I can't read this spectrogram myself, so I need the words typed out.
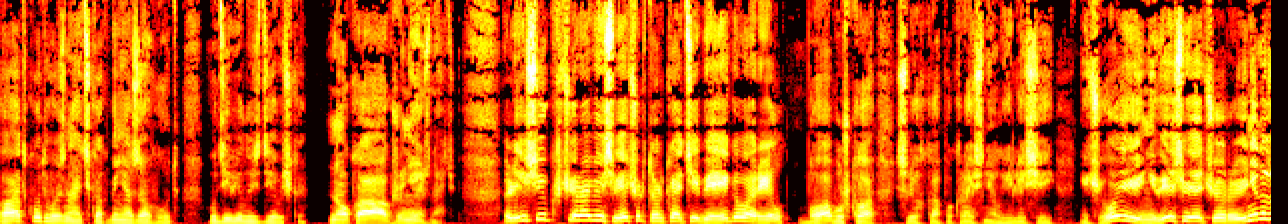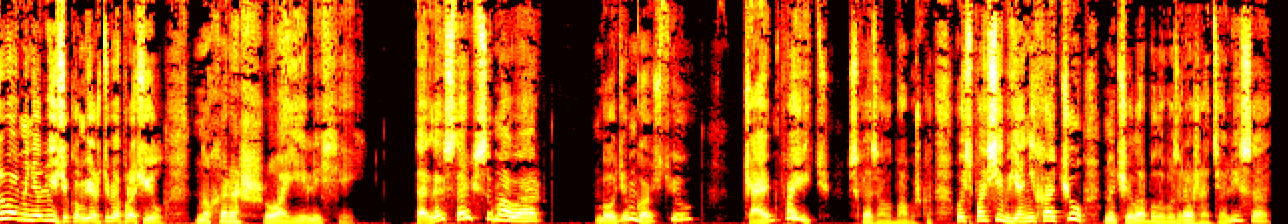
«А откуда вы знаете, как меня зовут?» — удивилась девочка. «Ну как же не знать? Лисик вчера весь вечер только о тебе и говорил». «Бабушка!» — слегка покраснел Елисей. «Ничего, и не весь вечер, и не называй меня Лисиком, я же тебя просил». «Ну хорошо, Елисей. Тогда ставь самовар. Будем гостью. Чаем поить». — сказала бабушка. — Ой, спасибо, я не хочу, — начала было возражать Алиса,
